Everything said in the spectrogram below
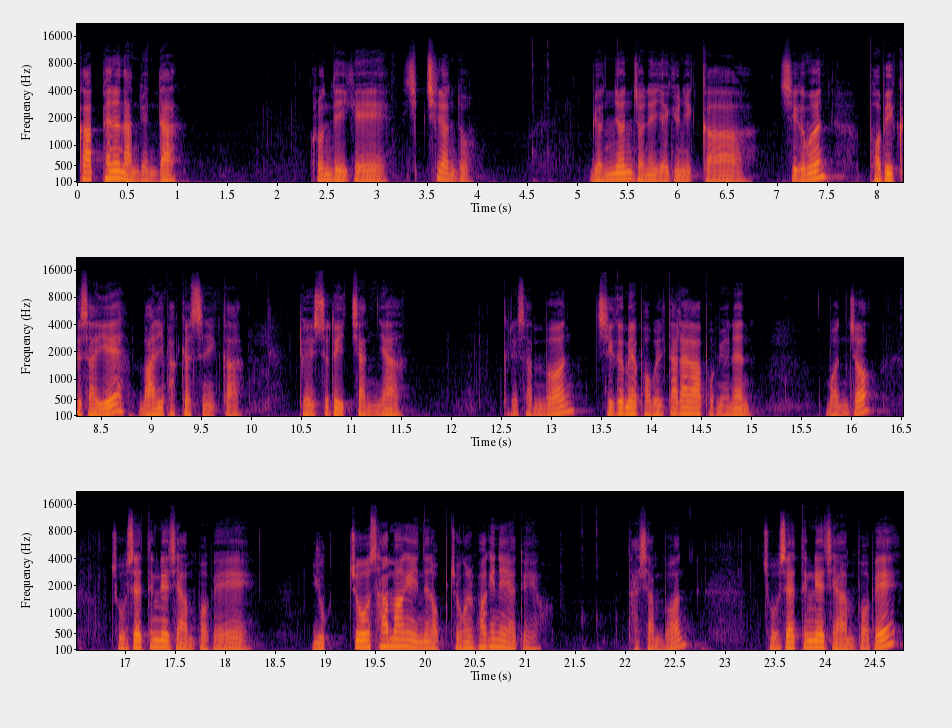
카페는 안 된다. 그런데 이게 17년도 몇 년 전의 예규니까 지금은 법이 그 사이에 많이 바뀌었으니까 될 수도 있지 않냐. 그래서 한번 지금의 법을 따라가 보면은 먼저 조세특례 제한법에 6조 3항에 있는 업종을 확인해야 돼요. 다시 한번 조세특례 제한법에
